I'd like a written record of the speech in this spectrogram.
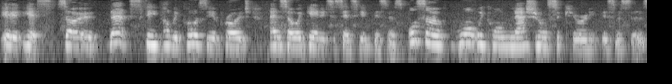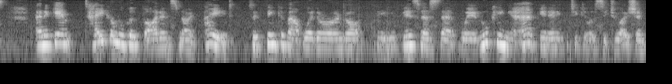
it, yes, so that's the public policy approach, and so again, it's a sensitive business. Also, what we call national security businesses, and again, take a look at guidance note 8 to think about whether or not the business that we're looking at in any particular situation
